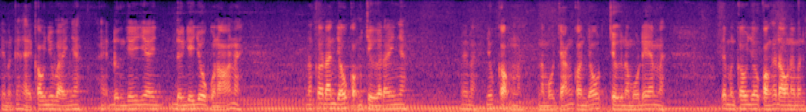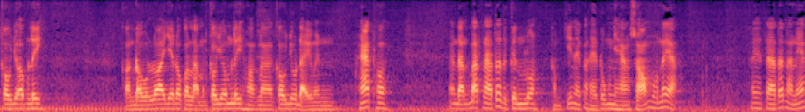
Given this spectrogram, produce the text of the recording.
thì mình có thể câu như vậy nha. Đường dây ờ, đường dây vô của nó này. Nó có đánh dấu cộng trừ ở đây nha. Đây này dấu cộng này là màu trắng còn dấu trừ là màu đen này. Để mình câu vô còn cái đầu này mình câu vô âm ly còn đầu loa dây đâu còn làm mình câu vô âm ly hoặc là câu vô đẩy mình hát thôi. Đánh bắt ra rất là kinh luôn. Thậm chí này có thể rung nhà hàng xóm luôn đấy ạ. Đây ra rất là nét.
